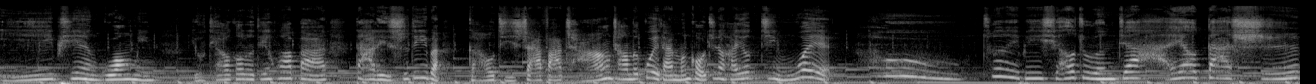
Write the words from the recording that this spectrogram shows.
一片光明，有挑高的天花板、大理石地板、高级沙发、长长的柜台，门口居然还有警卫。哦，这里比小主人家还要大十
